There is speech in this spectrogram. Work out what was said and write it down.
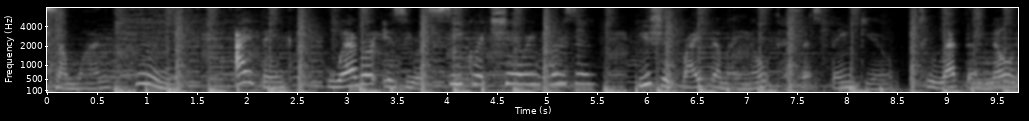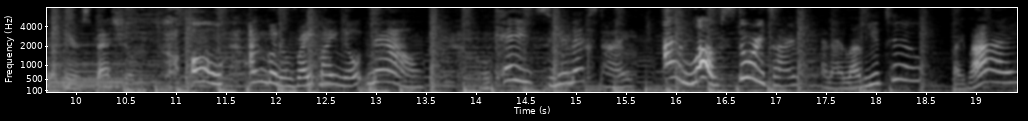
someone. Hmm, I think whoever is your secret sharing person, you should write them a note that says thank you to let them know that they're special. Oh, I'm going to write my note now. Okay, see you next time. I love story time and I love you too. Bye bye.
